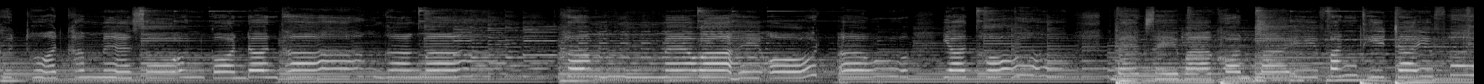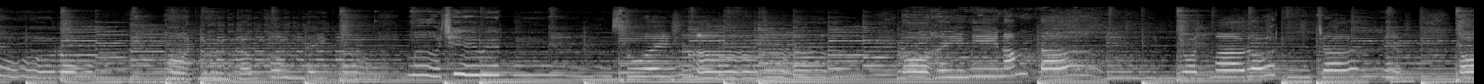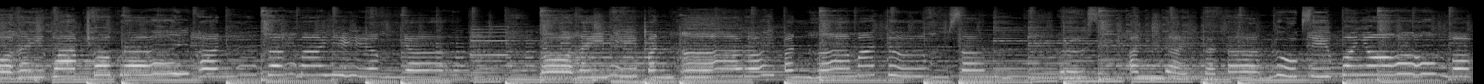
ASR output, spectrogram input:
คือทอดคำแม่สอนก่อนเดินทางห่างมาคำแม่ว่าให้อดเอา อย่าท้อแบกใส่บาคอนไปฝันที่ใจเฝ้ารอหอดมือกับคงได้พอมือชีวิตสวยงามต่อให้มีน้ำตา ความโชคร้ายพันครั้งมาเยี่ยมยาต่อให้มีปัญหาร้อยปัญหามาเติมซ้ำหรือสิอันใดก็ตามลูกสิว่ายอมบอก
